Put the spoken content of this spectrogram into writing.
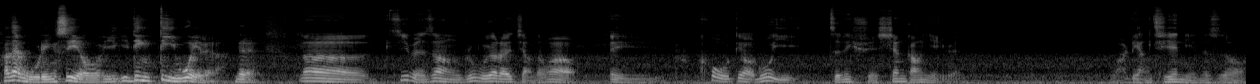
他在武林是有一一定地位的，对。对那基本上如果要来讲的话，哎，扣掉如果以只能选香港演员。哇，两千年的时候，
